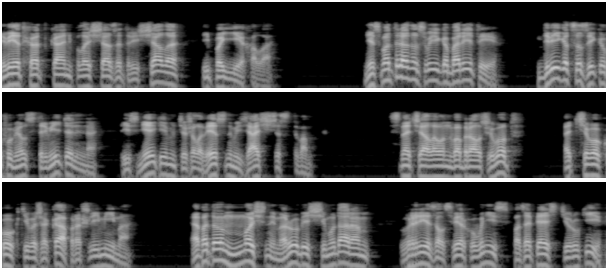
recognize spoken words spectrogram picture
Ветхая ткань плаща затрещала и поехала. Несмотря на свои габариты, двигаться Зыков умел стремительно и с неким тяжеловесным изяществом. Сначала он вобрал живот, отчего когти вожака прошли мимо, а потом мощным рубящим ударом врезал сверху вниз по запястью руки,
